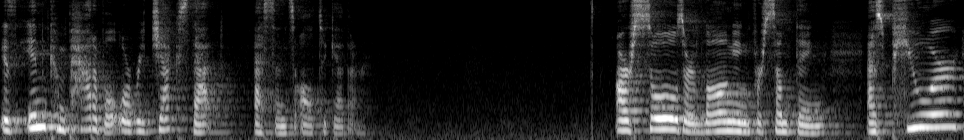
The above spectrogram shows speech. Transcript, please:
is incompatible or rejects that essence altogether. Our souls are longing for something as pure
